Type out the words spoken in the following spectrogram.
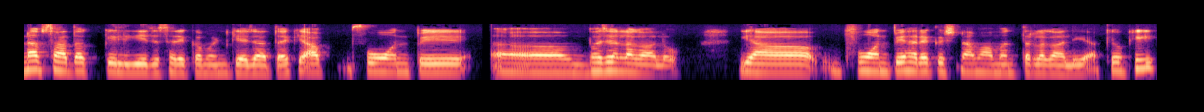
नव साधक के लिए जैसे रिकमेंड किया जाता है कि आप फ़ोन पे भजन लगा लो, या फ़ोन पे हरे कृष्णा महामंत्र लगा लिया, क्योंकि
